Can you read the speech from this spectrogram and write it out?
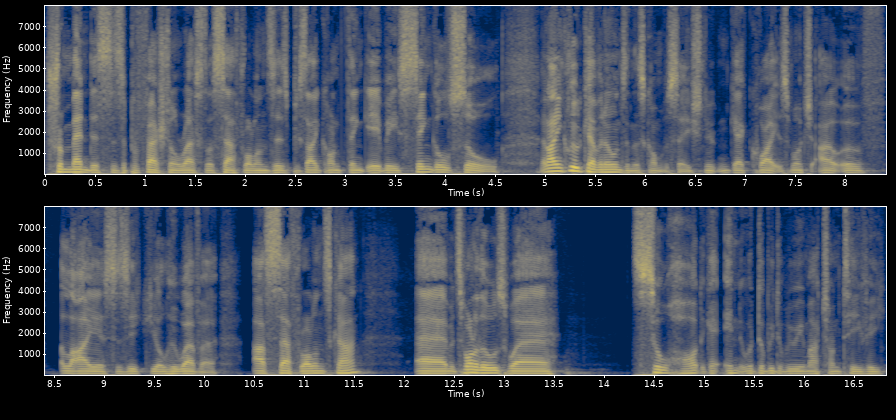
tremendous as a professional wrestler Seth Rollins is because I can't think of a single soul, and I include Kevin Owens in this conversation, who can get quite as much out of Elias, Ezekiel, whoever, as Seth Rollins can. Um, it's one of those where so hard to get into a WWE match on TV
